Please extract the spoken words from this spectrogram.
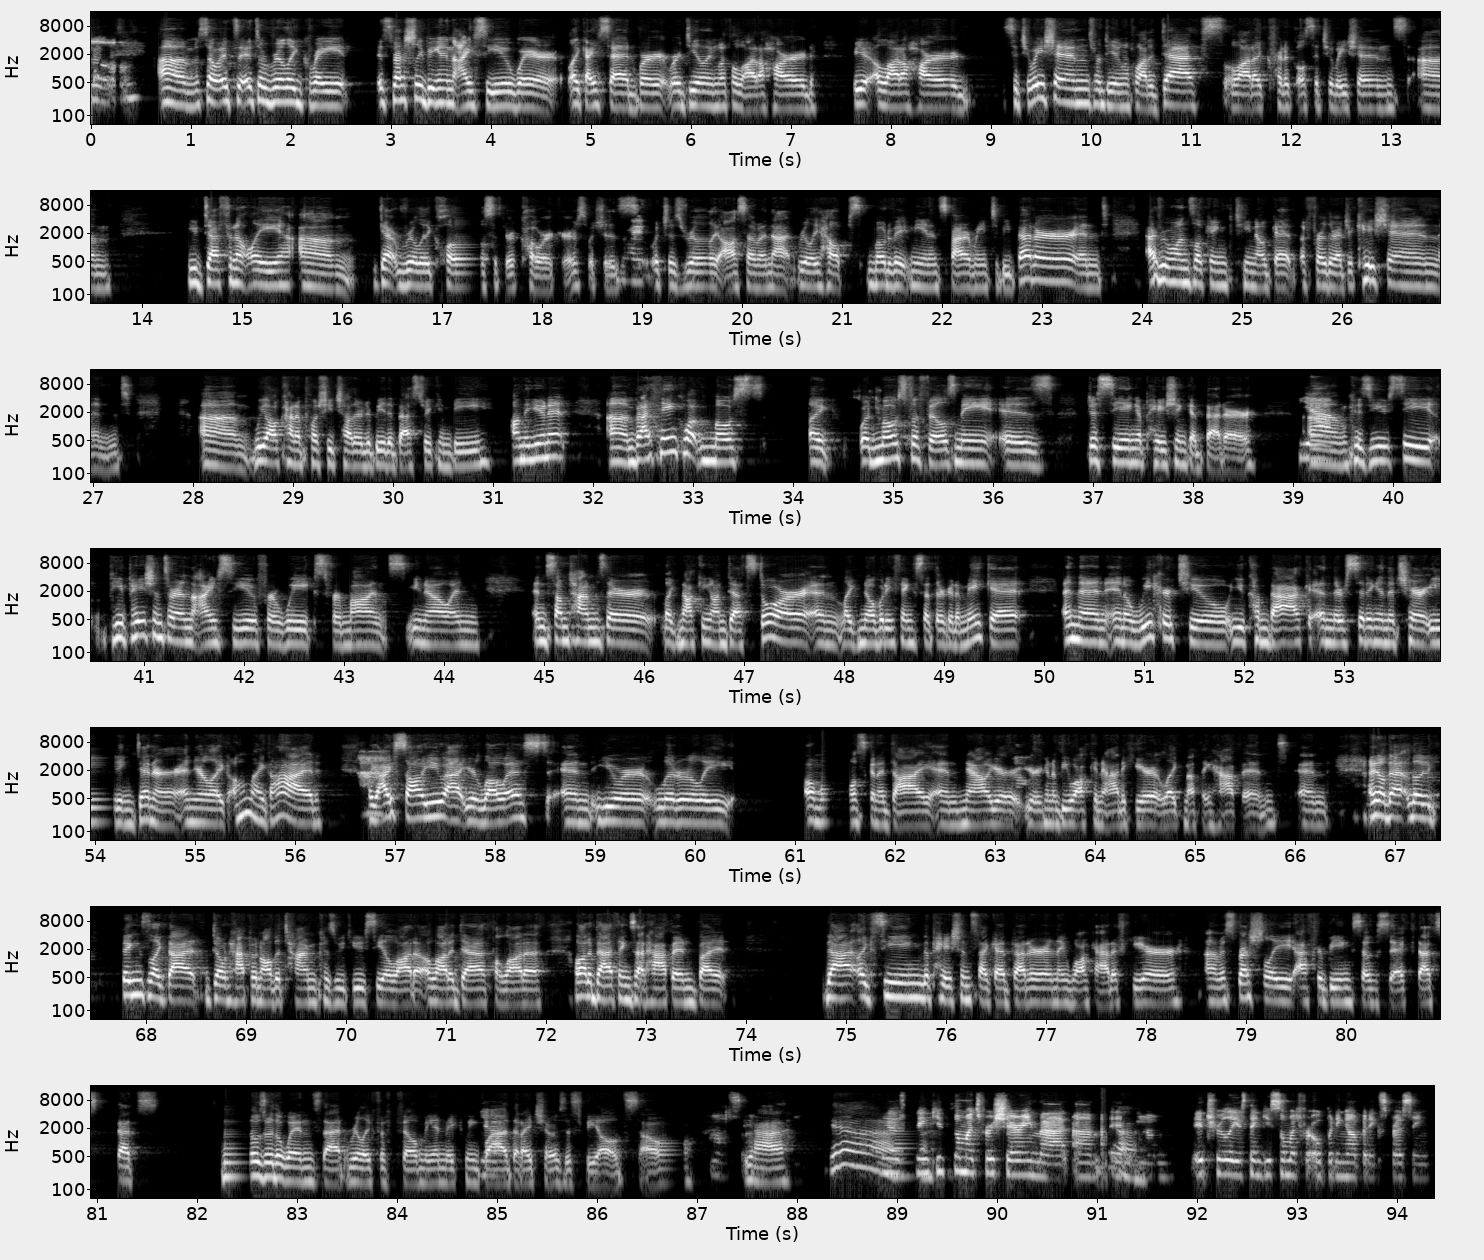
um, so it's it's a really great, especially being in the ICU where, like I said, we're we're dealing with a lot of hard a lot of hard situations. We're dealing with a lot of deaths, a lot of critical situations. Um, you definitely um, get really close with your coworkers, which is right. which is really awesome, and that really helps motivate me and inspire me to be better. And everyone's looking to you know get a further education, and um, we all kind of push each other to be the best we can be on the unit. Um, but I think what most like what most fulfills me is just seeing a patient get better yeah. Because um, you see, patients are in the ICU for weeks, for months, you know, and and sometimes they're like knocking on death's door, and like nobody thinks that they're going to make it. And then in a week or two, you come back and they're sitting in the chair eating dinner, and you're like, oh my god, like I saw you at your lowest, and you were literally almost going to die and now you're you're going to be walking out of here like nothing happened and i know that like things like that don't happen all the time because we do see a lot of a lot of death a lot of a lot of bad things that happen but that like seeing the patients that get better and they walk out of here um, especially after being so sick that's that's those are the wins that really fulfill me and make me yeah. glad that i chose this field so awesome. yeah yeah yes thank you so much for sharing that um, yeah. and, um, it truly is. Thank you so much for opening up and expressing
